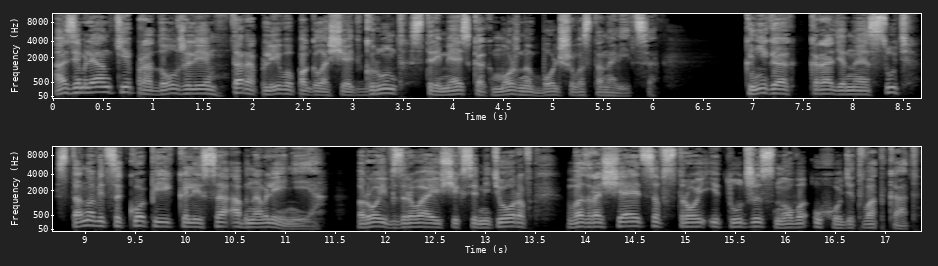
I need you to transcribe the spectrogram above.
а землянки продолжили торопливо поглощать грунт, стремясь как можно больше восстановиться. Книга «Краденая суть» становится копией колеса обновления. Рой взрывающихся метеоров возвращается в строй и тут же снова уходит в откат.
